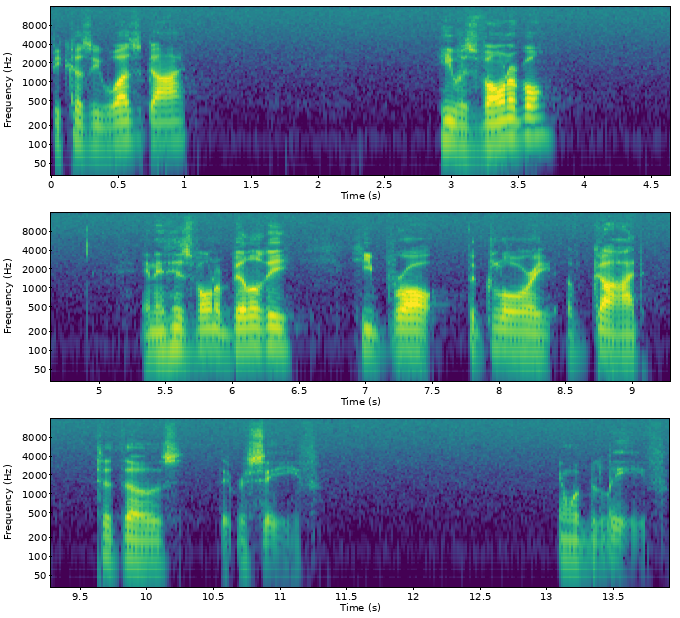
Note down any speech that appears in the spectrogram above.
because he was God. He was vulnerable. And in his vulnerability, he brought the glory of God to those that receive and would believe.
